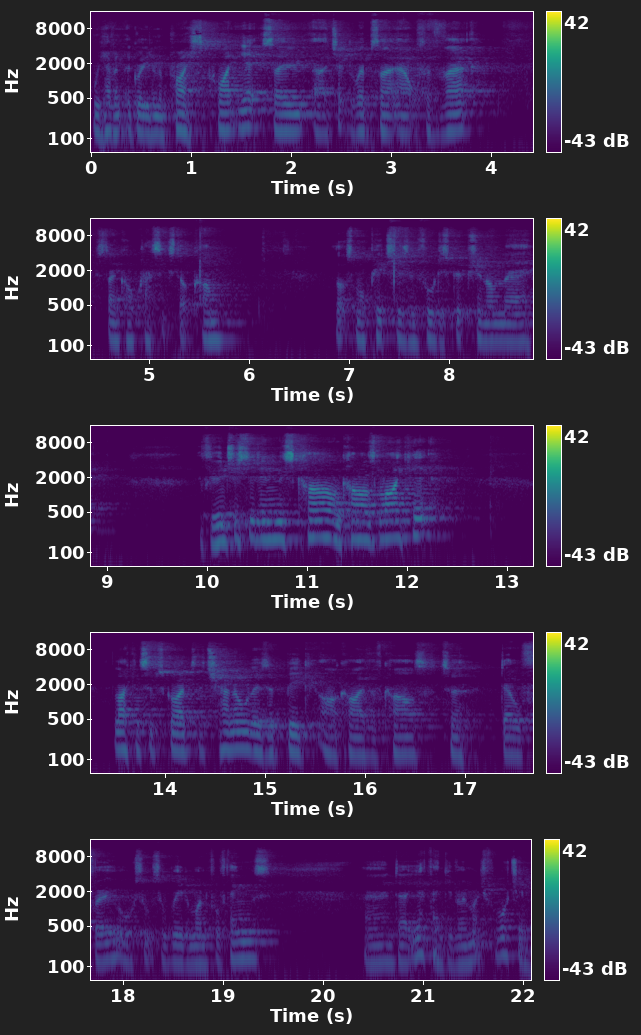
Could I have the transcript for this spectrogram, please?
We haven't agreed on a price quite yet, so uh, check the website out for that, stonecoldclassics.com. Lots more pictures and full description on there. If you're interested in this car and cars like it, like and subscribe to the channel. There's a big archive of cars to delve through, all sorts of weird and wonderful things. And uh, yeah, thank you very much for watching.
